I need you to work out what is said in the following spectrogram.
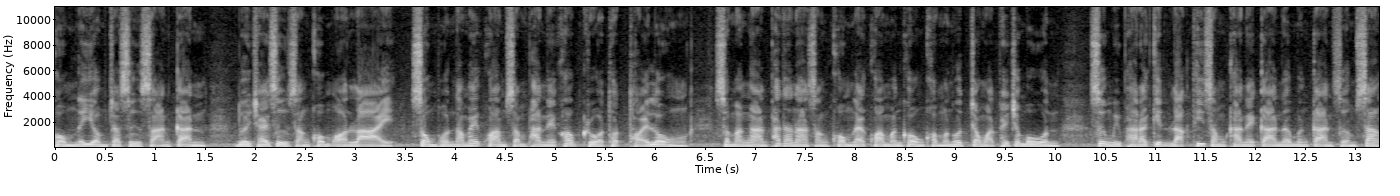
คมนิยมจะสื่อสารกัน โดยใช้สื่อสังคมออนไลน์ ส่งผลทำให้ความสัมพันธ์ในครอบครัวถดถอยลง สำนักงานพัฒนาสังคมและความมั่นคงของมนุษย์จังหวัดเพชรบูรณ์ซึ่งมีภารกิจหลักที่สำคัญในการดำเนินการเสริมสร้าง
